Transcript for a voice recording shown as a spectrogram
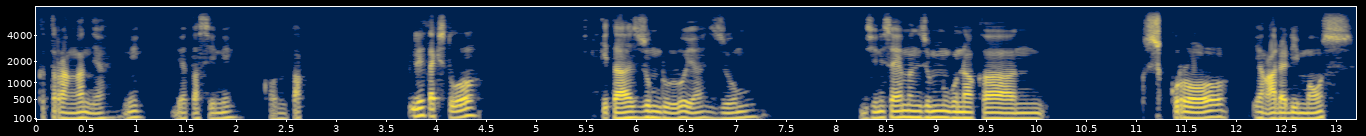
keterangan ya. Ini di atas ini kontak. Pilih text tool. Kita zoom dulu ya, zoom. Di sini saya menzoom menggunakan scroll yang ada di mouse.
